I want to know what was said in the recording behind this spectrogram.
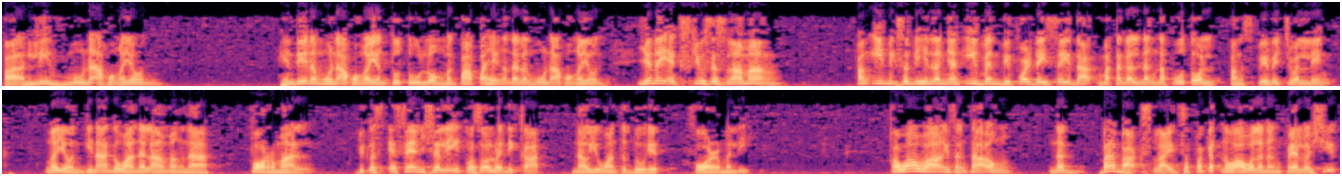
Ah, leave muna ako ngayon. Hindi na muna ako ngayon tutulong. Magpapahinga na lang muna ako ngayon. Yan ay excuses lamang. Ang ibig sabihin lang yan, even before they say that, matagal nang naputol ang spiritual link. Ngayon, ginagawa na lamang na formal. Because essentially, it was already cut. Now you want to do it formally. Kawawa ang isang taong nagbabackslide sapagkat nawawalan ng fellowship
